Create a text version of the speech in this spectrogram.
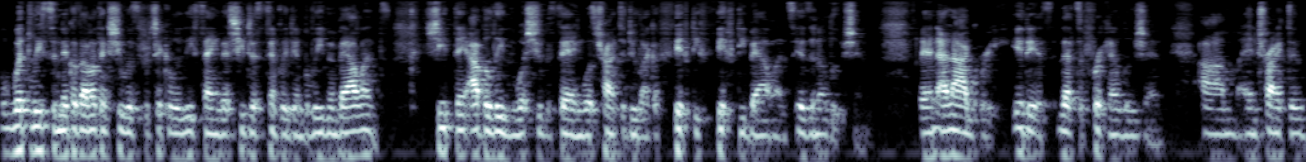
With Lisa Nichols, I don't think she was particularly saying that she just simply didn't believe in balance. She think I believe what she was saying was trying to do like a 50-50 balance is an illusion. And and I agree. It is. That's a freaking illusion. Um, and trying to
